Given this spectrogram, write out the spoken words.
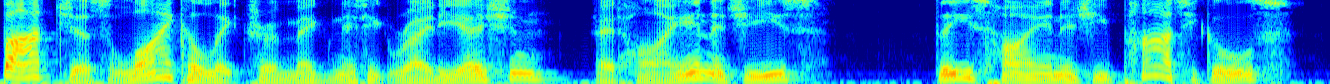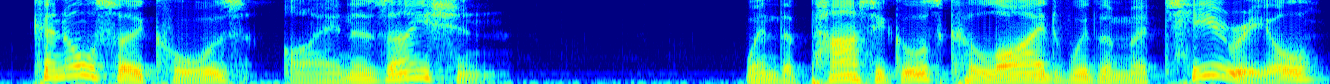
But just like electromagnetic radiation at high energies, these high energy particles can also cause ionization. When the particles collide with a material,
